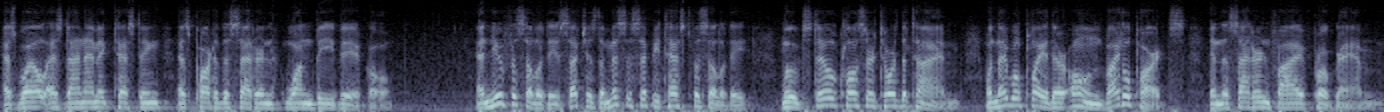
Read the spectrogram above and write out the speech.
as well as dynamic testing as part of the Saturn 1B vehicle. And new facilities such as the Mississippi Test Facility moved still closer toward the time when they will play their own vital parts in the Saturn V program.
